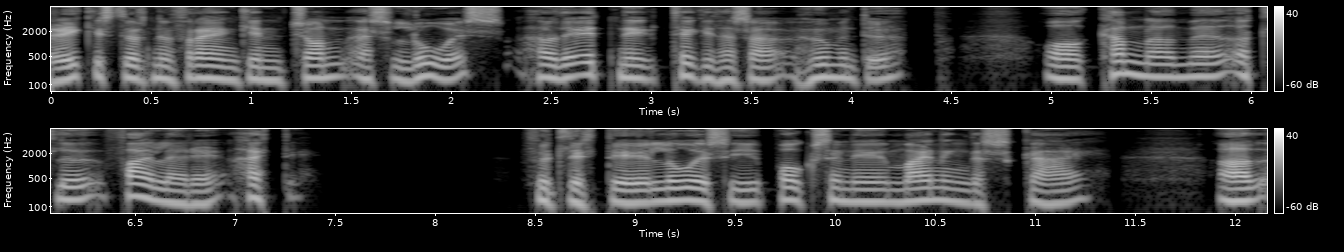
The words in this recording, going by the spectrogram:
reykistjörnum fræðingin John S. Lewis hafði einnig tekið þessa hugmyndu upp og kannad með öllu fæleiri hætti. Fullirti Lewis í bóksinni Mining the Sky að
